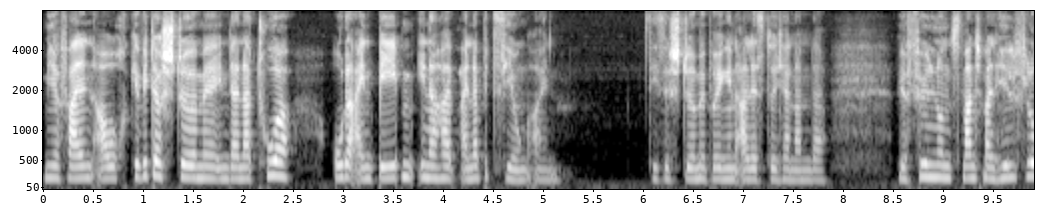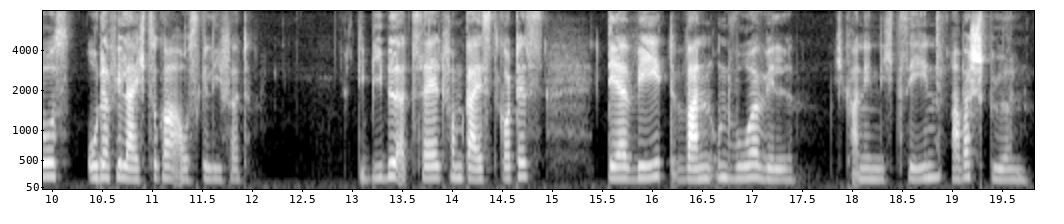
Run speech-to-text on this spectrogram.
Mir fallen auch Gewitterstürme in der Natur oder ein Beben innerhalb einer Beziehung ein. Diese Stürme bringen alles durcheinander. Wir fühlen uns manchmal hilflos oder vielleicht sogar ausgeliefert. Die Bibel erzählt vom Geist Gottes, der weht, wann und wo er will. Ich kann ihn nicht sehen, aber spüren.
